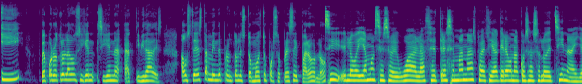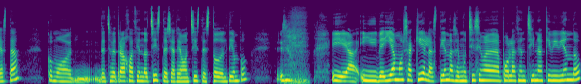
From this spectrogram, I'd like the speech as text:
Y por otro lado, siguen, siguen actividades. A ustedes también de pronto les tomó esto por sorpresa y paró, ¿no? Sí, lo veíamos eso igual. Hace tres semanas parecía que era una cosa solo de China y ya está. Como, de hecho, yo trabajo haciendo chistes y hacíamos chistes todo el tiempo. y, ah, y, veíamos aquí en las tiendas, hay muchísima población china aquí viviendo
